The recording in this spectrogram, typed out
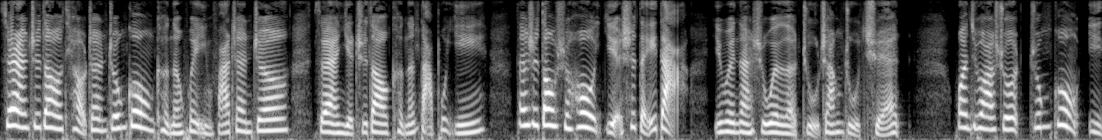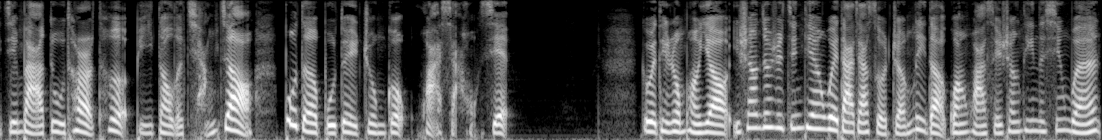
虽然知道挑战中共可能会引发战争，虽然也知道可能打不赢，但是到时候也是得打，因为那是为了主张主权。换句话说，中共已经把杜特尔特逼到了墙角，不得不对中共画下红线。各位听众朋友，以上就是今天为大家所整理的光华随声听的新闻，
